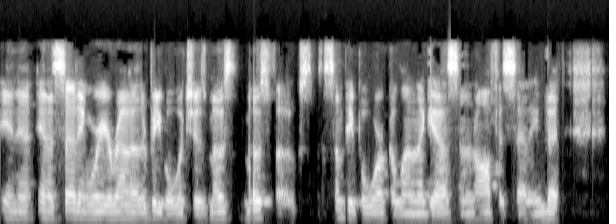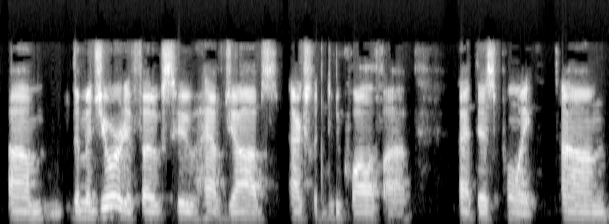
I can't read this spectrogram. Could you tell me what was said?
in a, in a setting where you're around other people, which is most most folks. Some people work alone, I guess, in an office setting, but um, the majority of folks who have jobs actually do qualify at this point. Um,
